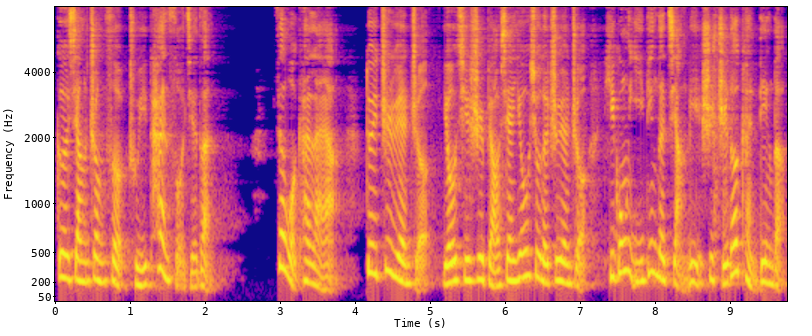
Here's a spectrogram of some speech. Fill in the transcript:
各项政策处于探索阶段。在我看来啊，对志愿者，尤其是表现优秀的志愿者，提供一定的奖励是值得肯定的。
